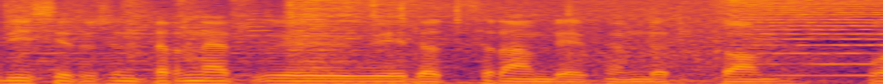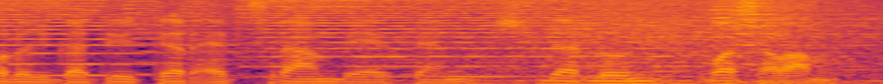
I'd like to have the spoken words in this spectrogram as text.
di situs internet www.serambifm.com. Follow juga Twitter at Serambi FM. Sudarlun, wassalam.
